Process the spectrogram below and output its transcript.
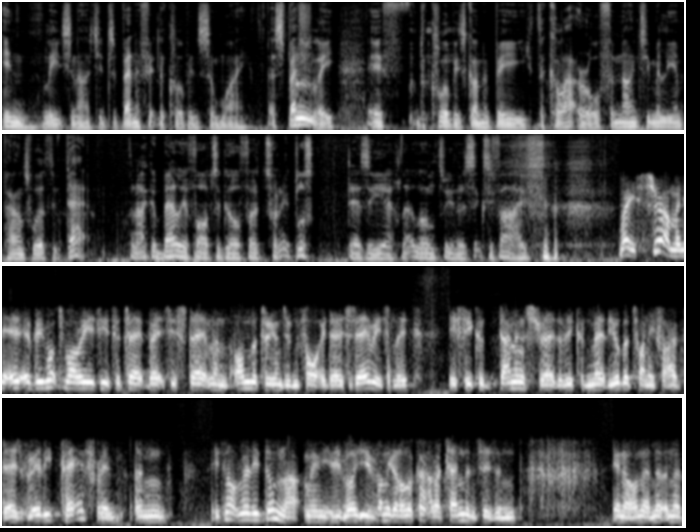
in Leeds United to benefit the club in some way, especially mm. if the club is going to be the collateral for ninety million pounds worth of debt and I can barely afford to go for 20 plus days a year, let alone 365. well, it's true. I mean, it'd be much more easier to take Bates' statement on the 340 days seriously if he could demonstrate that he could make the other 25 days really pay for him. And he's not really done that. I mean, you've only got to look at our attendances and you know, and, and the,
